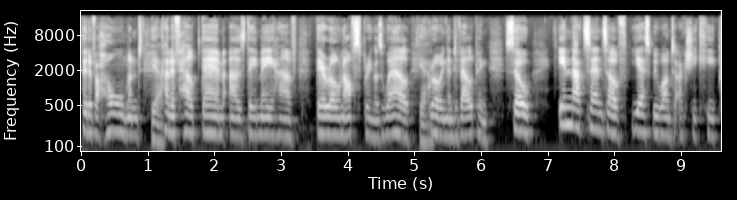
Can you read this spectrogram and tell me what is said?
bit of a home and yeah. kind of help them as they may have their own offspring as well, yeah. growing and developing. So, in that sense of, yes, we want to actually keep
